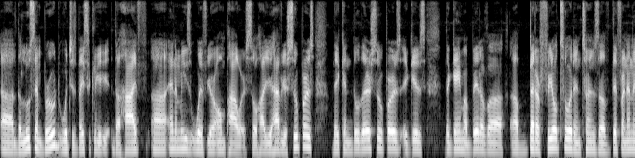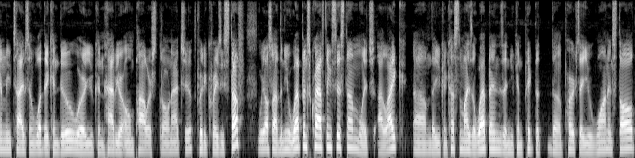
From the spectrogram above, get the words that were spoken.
uh, the Lucent Brood, which is basically the hive uh, enemies with your own powers. So how you have your supers, they can do their supers. It gives the game a bit of a, a better feel to it in terms of different enemy types and what they can do, where you can have your own powers thrown at you. Pretty crazy stuff. We also have the new weapons crafting system, which I like, um, that you can customize the weapons and you can pick the, the perks that you want installed.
